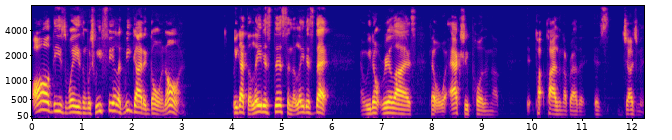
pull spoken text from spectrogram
All these ways in which we feel like we got it going on. We got the latest this and the latest that and we don't realize that what we're actually piling up, piling up rather, is judgment.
